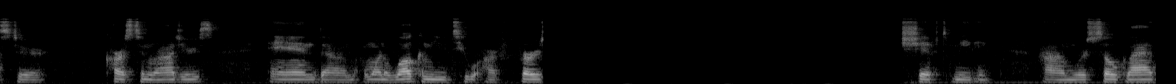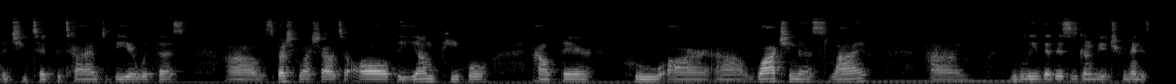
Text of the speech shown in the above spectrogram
Pastor Karsten Rogers, and um, I want to welcome you to our first shift meeting. Um, we're so glad that you took the time to be here with us. Um, especially, my shout out to all the young people out there who are uh, watching us live. Um, we believe that this is going to be a tremendous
